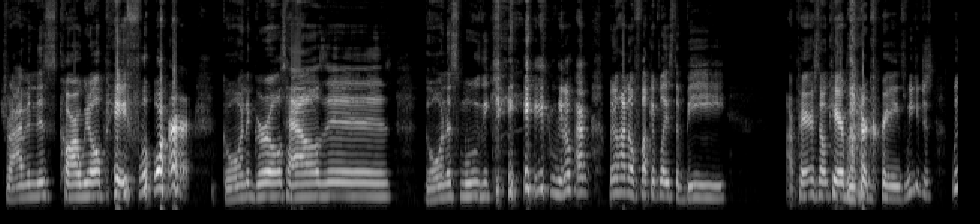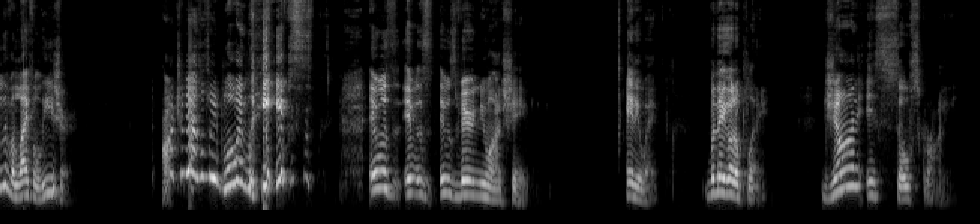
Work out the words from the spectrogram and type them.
driving this car we don't pay for, going to girls' houses, going to Smoothie King. we don't have we don't have no fucking place to be. Our parents don't care about our grades. We can just we live a life of leisure. Aren't you guys supposed to be blowing leaves? it was it was it was very nuanced shade. Anyway, but they go to play. John is so scrawny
